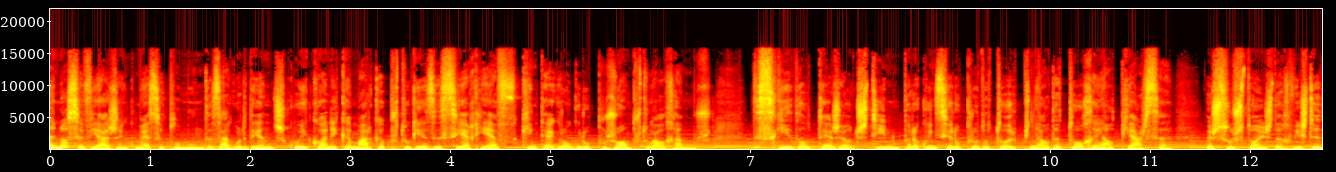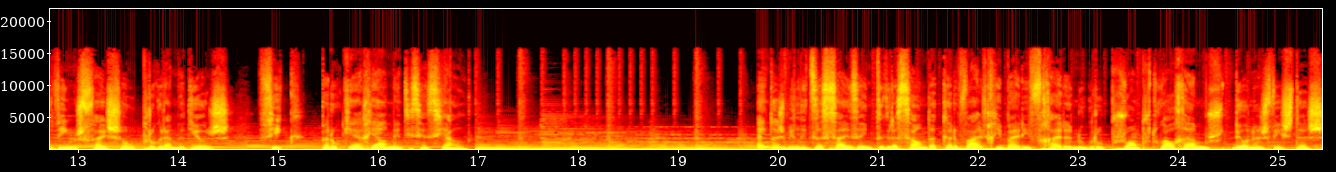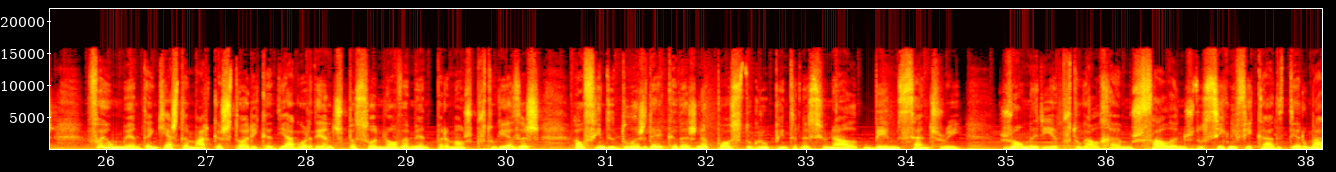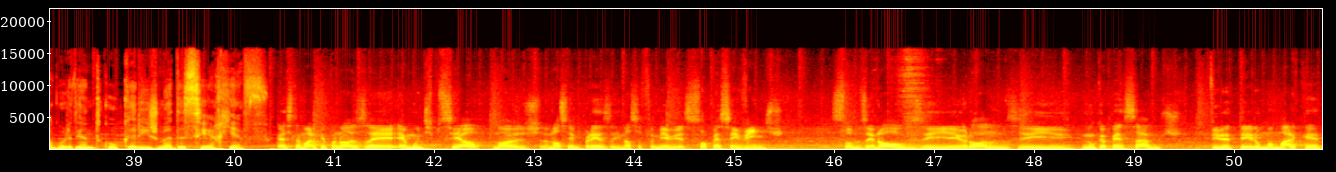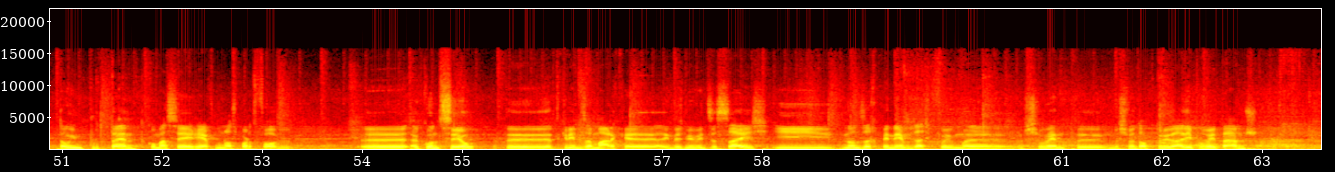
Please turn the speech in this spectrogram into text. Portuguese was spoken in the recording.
A nossa viagem começa pelo mundo das aguardentes com a icónica marca portuguesa CRF que integra o grupo João Portugal Ramos. De seguida, o Tejo é o destino para conhecer o produtor Pinhal da Torre em Alpiarça. As sugestões da revista de vinhos fecham o programa de hoje. Fique para o que é realmente essencial. Em 2016, a integração da Carvalho Ribeiro e Ferreira no grupo João Portugal Ramos deu nas vistas. Foi o momento em que esta marca histórica de aguardentes passou novamente para mãos portuguesas, ao fim de duas décadas na posse do grupo internacional Beam Century. João Maria Portugal Ramos fala-nos do significado de ter uma aguardente com o carisma da CRF. Esta marca para nós é, é muito especial. Nós, a nossa empresa e a nossa família só pensa em vinhos. Somos enólogos e agrónomos e nunca pensámos vir a ter uma marca tão importante como a CRF no nosso portfólio. Uh, aconteceu, adquirimos a marca em 2016 e não nos arrependemos, acho que foi uma, uma, excelente, uma excelente oportunidade e aproveitámos.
